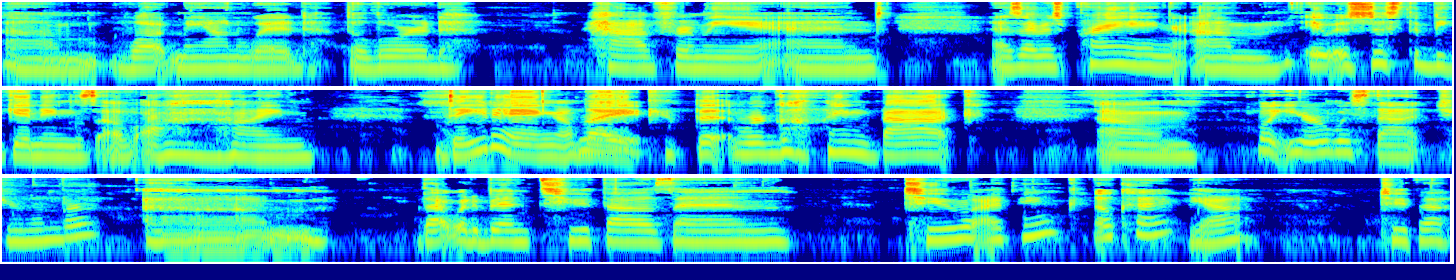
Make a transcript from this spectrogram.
um, what man would the Lord have for me. And as I was praying, um, it was just the beginnings of online dating. Like that, we're going back. Um, What year was that? Do you remember? um, that would have been 2002, I think. Okay. Yeah, two thou-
